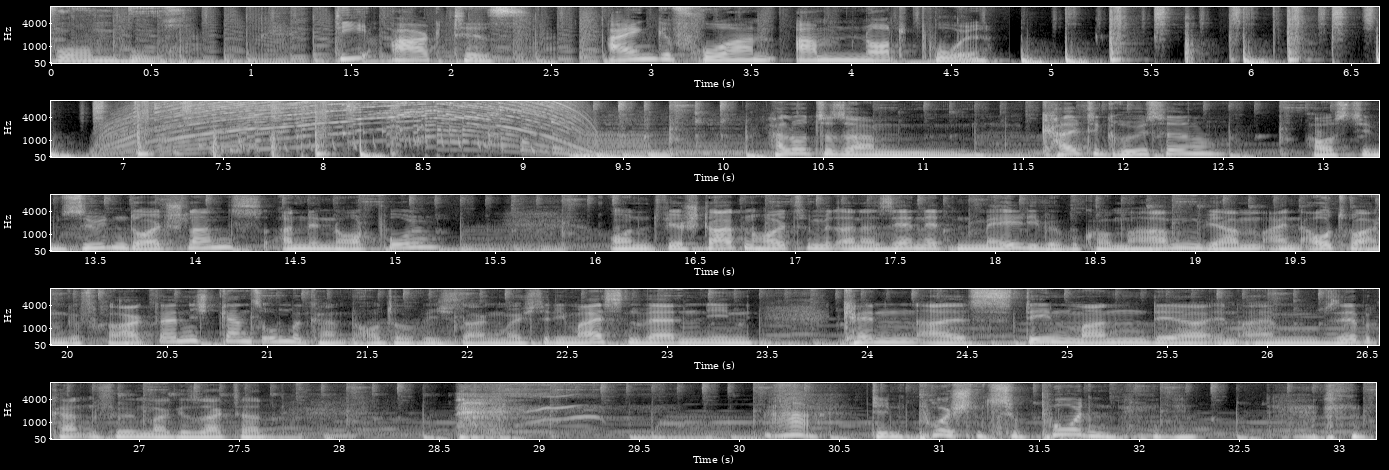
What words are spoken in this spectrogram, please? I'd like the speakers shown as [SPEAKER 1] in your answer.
[SPEAKER 1] vorm Buch.
[SPEAKER 2] Die Arktis, eingefroren am Nordpol.
[SPEAKER 3] Hallo zusammen, kalte Grüße aus dem Süden Deutschlands an den Nordpol. Und wir starten heute mit einer sehr netten Mail, die wir bekommen haben. Wir haben einen Autor angefragt, einen nicht ganz unbekannten Autor, wie ich sagen möchte. Die meisten werden ihn kennen als den Mann, der in einem sehr bekannten Film mal gesagt hat, den Burschen zu Boden.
